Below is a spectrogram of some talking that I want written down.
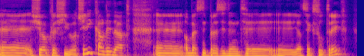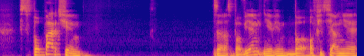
e, się określiło. Czyli kandydat, e, obecny prezydent e, Jacek Sutryk z poparciem zaraz powiem, nie wiem, bo oficjalnie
